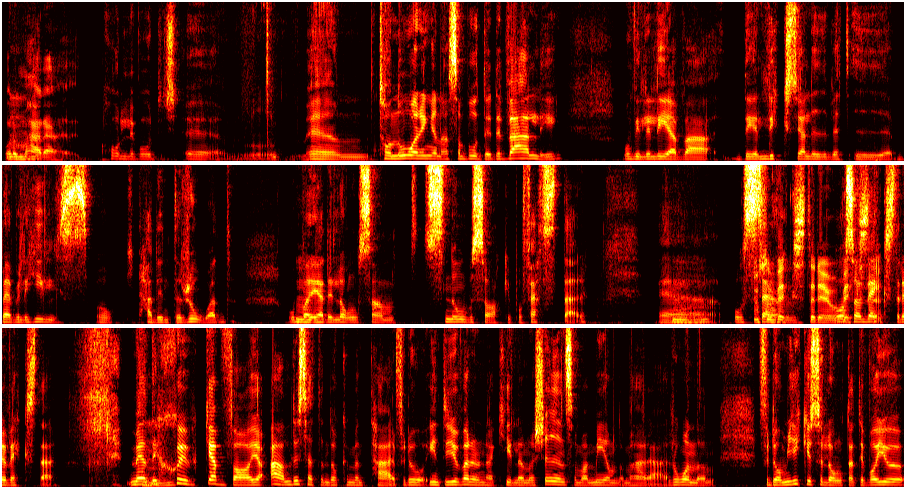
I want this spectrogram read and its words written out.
Och de Mm. här eh, Hollywood eh, eh, tonåringarna som bodde i The Valley och ville leva det lyxiga livet i Beverly Hills och hade inte råd. Och Mm. började långsamt sno saker på fester. Eh, Mm. Och så växte det och och så växte. växte det växte. Men det Mm. sjuka var, jag har aldrig sett en dokumentär, för då intervjuade den här killen och tjejen som var med om de här rånen. För de gick ju så långt att det var ju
